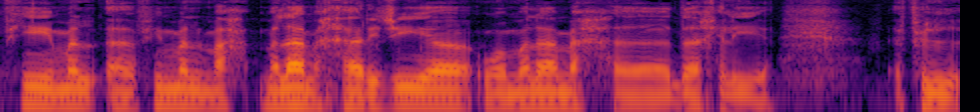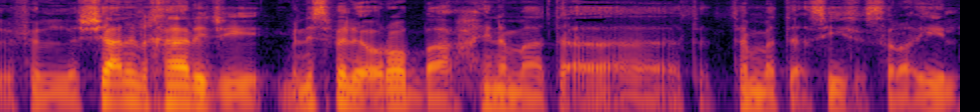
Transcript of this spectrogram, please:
في مل في ملمح ملامح خارجية وملامح داخلية. في في الشأن الخارجي بالنسبة لأوروبا حينما تم تأسيس إسرائيل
